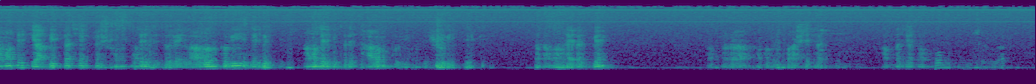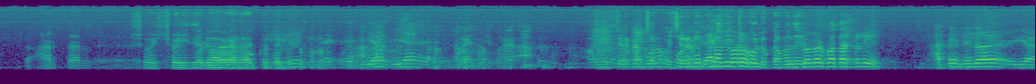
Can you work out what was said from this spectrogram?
আমাদের জাতির কাছে একটা সম্পদের ভেতরে লালন করি এদের আমাদের ভেতরে ধারণ করি আমাদের শরীরদেরকে আপনারা মাথায় রাখবেন, আপনারা আমাদের পাশে থাকবেন। আমরা যেন আর স্যার শহীদের বাবারা পক্ষ থেকে বলুন। আচ্ছা, ওই ছেলেটা বিপ্লব একটু বলুক। আমাদের বিপ্লবের কথা শুনি। হাতে নিল ইয়া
